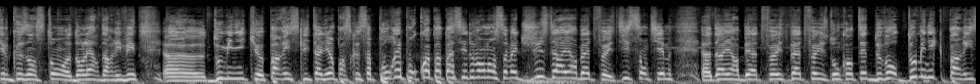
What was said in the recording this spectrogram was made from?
quelques instants euh, dans l'air d'arrivée euh, Dominique Paris l'italien parce que ça pourrait pourquoi pas passer devant non ça va être juste derrière Feuys 10 centièmes euh, derrière Beat Feuys donc en tête devant Dominique Paris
